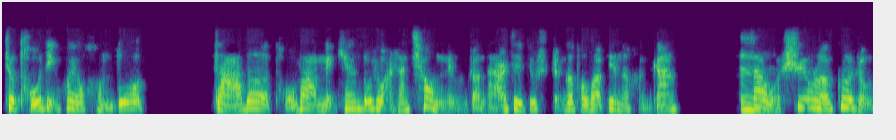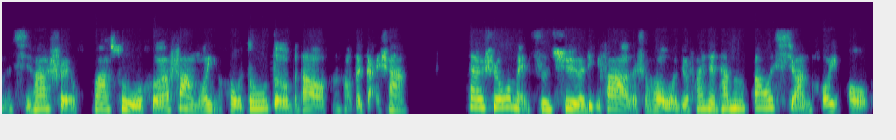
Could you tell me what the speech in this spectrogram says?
就头顶会有很多杂的头发，每天都是往上翘的那种状态，而且就是整个头发变得很干。在我试用了各种洗发水、护发素和发膜以后，都得不到很好的改善。但是我每次去理发的时候，我就发现他们帮我洗完头以后，头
